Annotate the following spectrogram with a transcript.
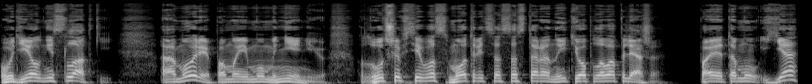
Удел не сладкий, а море, по моему мнению, лучше всего смотрится со стороны теплого пляжа. Поэтому я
